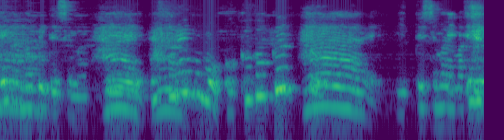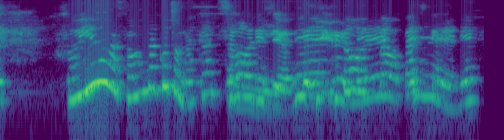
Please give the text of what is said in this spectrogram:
手が伸びてしまって、はい。でそれももうごくごくっとはい、言ってしまいます。冬はそんなことなかったそうですよね。そうそう、確かにね。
